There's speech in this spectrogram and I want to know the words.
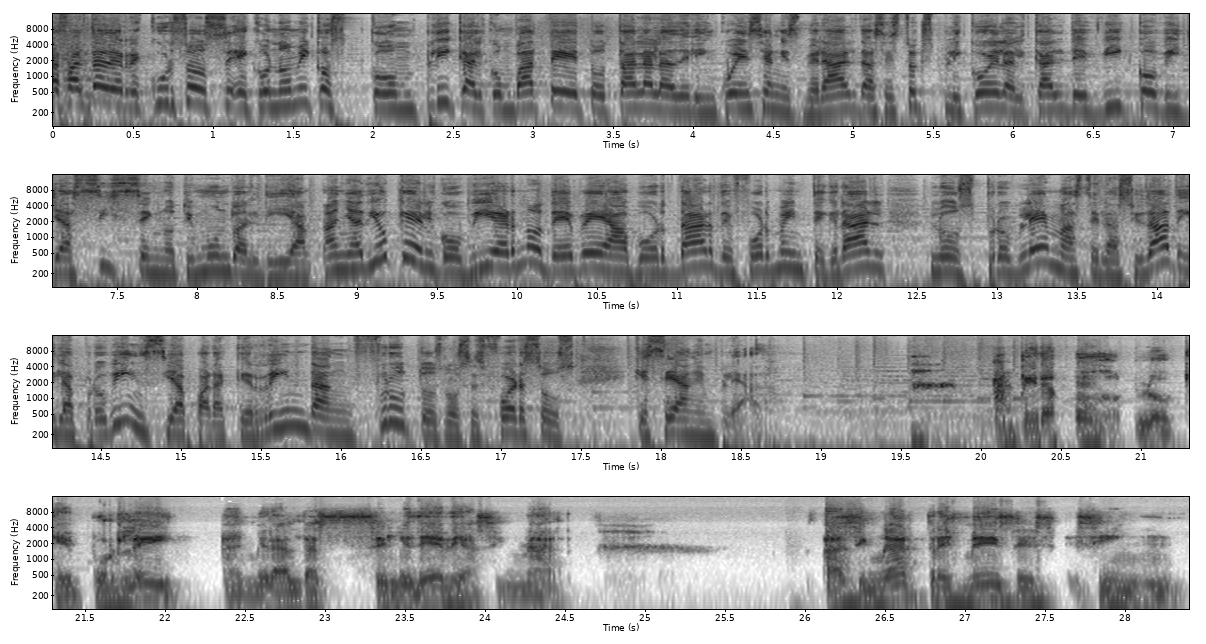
La falta de recursos económicos complica el combate total a la delincuencia en Esmeraldas. Esto explicó el alcalde Vico Villasís en Notimundo al Día. Añadió que el gobierno debe abordar de forma integral los problemas de la ciudad y la provincia para que rindan frutos los esfuerzos que se han empleado. Aspiramos lo que por ley a Esmeraldas se le debe asignar. Asignar tres meses sin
